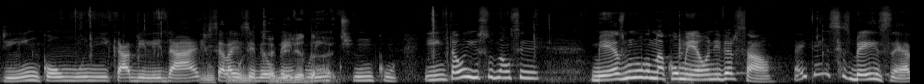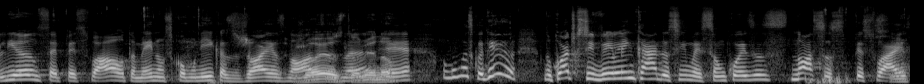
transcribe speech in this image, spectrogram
de incomunicabilidade, se ela recebeu o bem por incom... E então isso não se... Mesmo na comunhão universal. Aí tem esses bens, né? Aliança pessoal também, não se comunica, as joias nossas, joias né? Também não. É, algumas coisas. Tem no Código Civil elencado, assim, mas são coisas nossas, pessoais,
